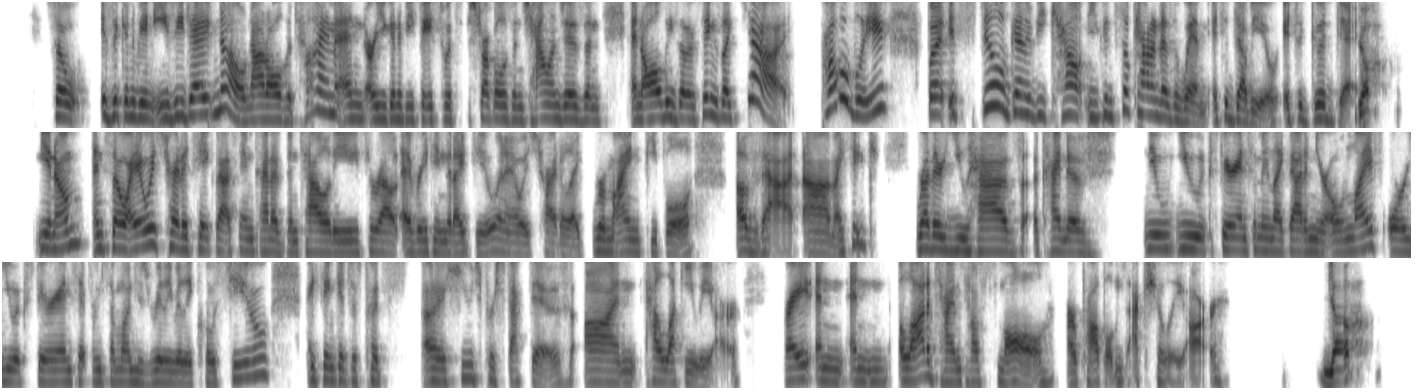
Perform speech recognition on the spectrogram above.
So, is it going to be an easy day? No, not all the time. And are you going to be faced with struggles and challenges and and all these other things? Like, yeah, probably, but it's still going to be count. You can still count it as a win. It's a W. It's a good day. Yep. You know, and so I always try to take that same kind of mentality throughout everything that I do, and I always try to like remind people of that. Um, I think whether you have a kind of you you experience something like that in your own life or you experience it from someone who's really really close to you i think it just puts a huge perspective on how lucky we are right? And and a lot of times how small our problems actually are. Yep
